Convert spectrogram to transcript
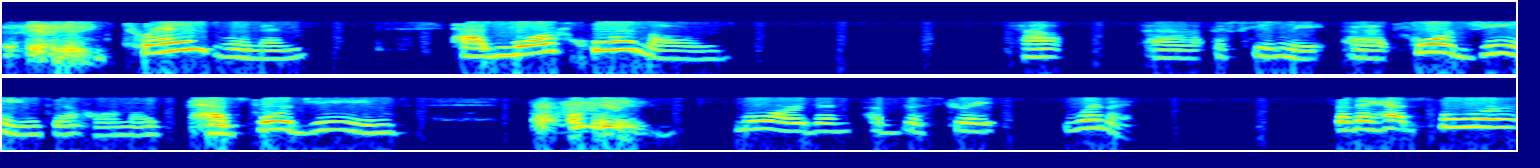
trans women had more hormones, uh, uh, excuse me, uh, four genes, hormones, had four genes more than of the straight women. So they had four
